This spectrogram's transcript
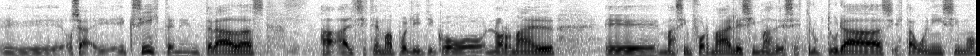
eh, o sea, existen entradas al sistema político normal, eh, más informales y más desestructuradas, y está buenísimo,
